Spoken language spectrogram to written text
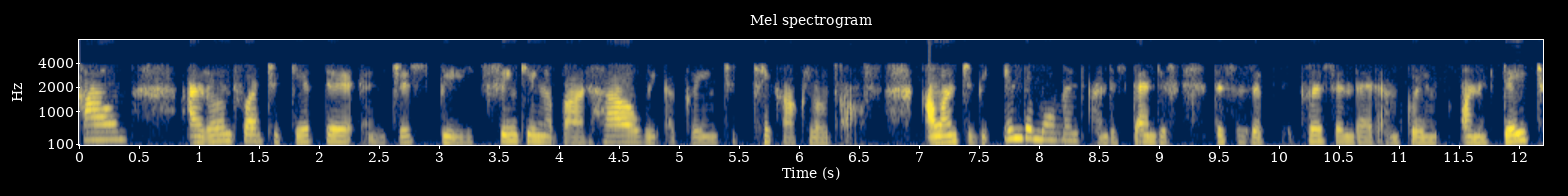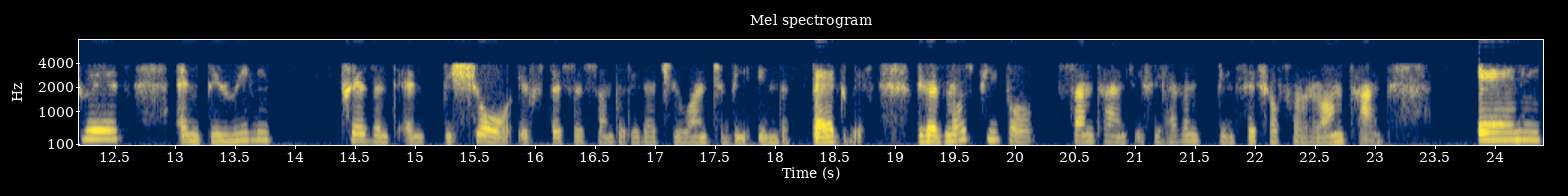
calm. I don't want to get there and just be thinking about how we are going to take our clothes off. I want to be in the moment, understand if this is a person that I'm going on a date with, and be really present and be sure if this is somebody that you want to be in the bed with. Because most people, sometimes, if you haven't been sexual for a long time, any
